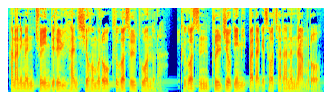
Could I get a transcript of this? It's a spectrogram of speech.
하나님은 죄인들을 위한 시험으로 그것을 두었노라. 그것은 불지옥의 밑바닥에서 자라는 나무로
